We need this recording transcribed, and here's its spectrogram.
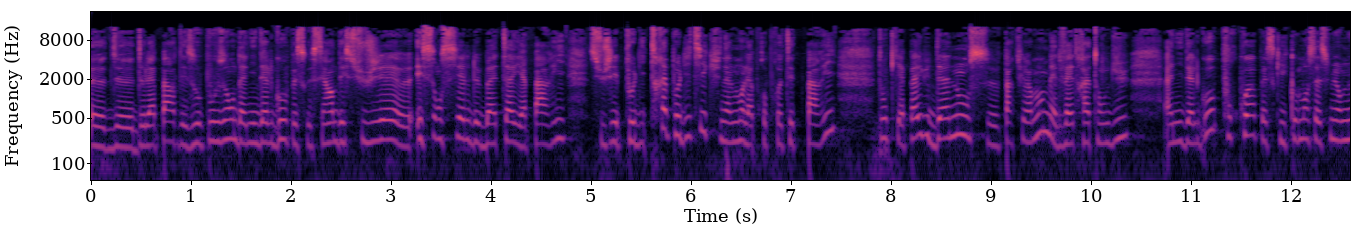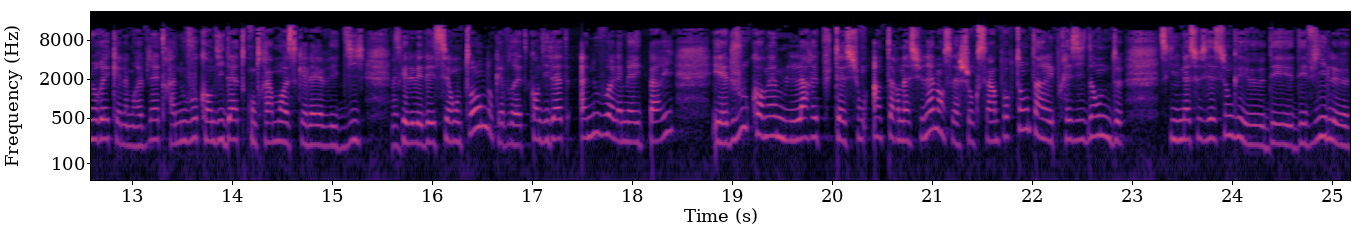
euh, de, la part des opposants d'Anne Hidalgo, parce que c'est un des sujets essentiels de bataille à Paris, sujet très politique, finalement, la propreté de Paris. Donc, il n'y a pas eu d'annonce particulièrement, mais elle va être attendue, Anne Hidalgo. Pourquoi? Parce qu'il commence à se murmurer qu'elle aimerait bien être à nouveau candidate, contrairement à ce qu'elle avait dit, ce qu'elle avait laissé entendre. Donc, elle voudrait être candidate à nouveau à la mairie de Paris. Et elle joue quand même la réputation internationale, en sachant que c'est important. Hein, les présidents de ce qui est une association euh, des, villes,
